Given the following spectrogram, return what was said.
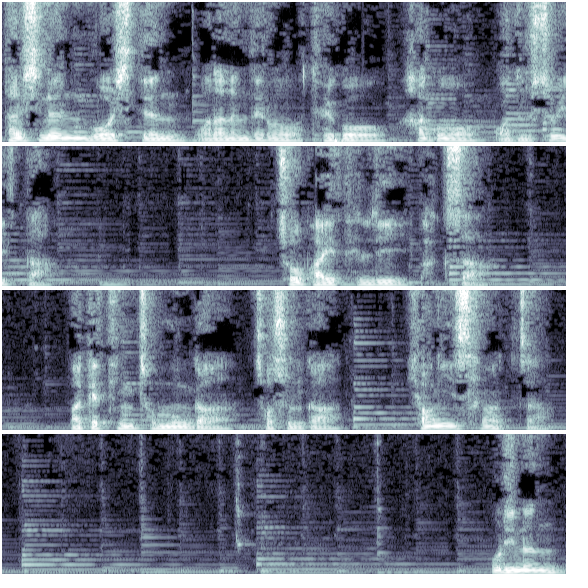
당신은 무엇이든 원하는 대로 되고 하고 얻을 수 있다. 조 바이텔리 박사 마케팅 전문가, 저술가, 형이 상학자 우리는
